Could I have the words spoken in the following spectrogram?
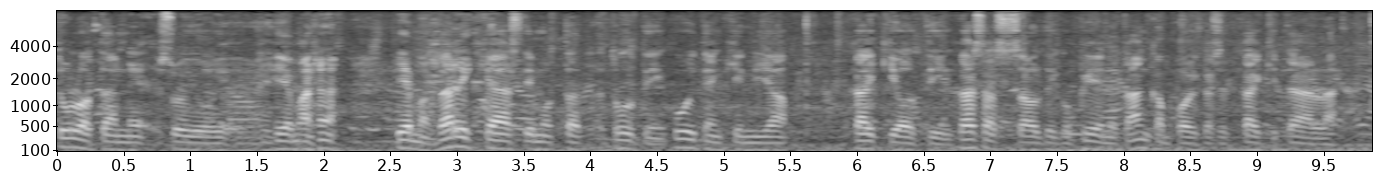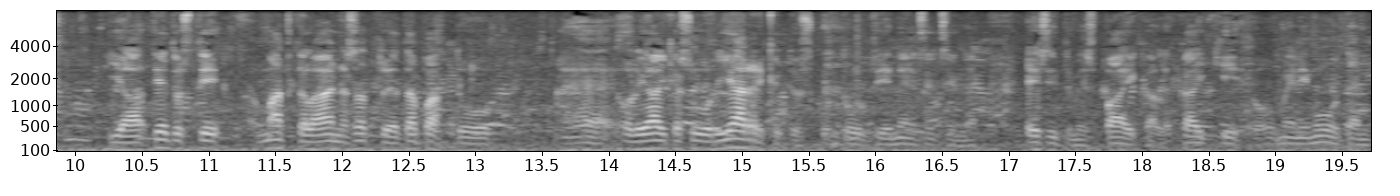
tulo tänne sujui hieman, hieman värikkäästi, mutta tultiin kuitenkin ja kaikki oltiin kasassa, oltiin kuin pienet ankanpoikaset kaikki täällä. Ja tietysti matkalla aina sattuu ja tapahtuu. Oli aika suuri järkytys, kun tultiin ensin sinne esiintymispaikalle. Kaikki meni muuten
